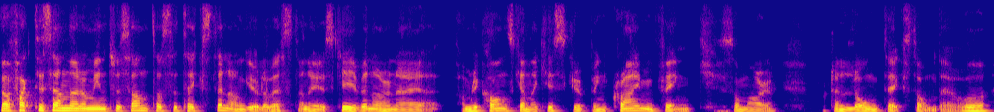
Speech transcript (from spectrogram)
Ja, faktiskt en av de intressantaste texterna om gula västarna är ju skriven av den här amerikanska anarkistgruppen Crime Think som har gjort en lång text om det. Och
